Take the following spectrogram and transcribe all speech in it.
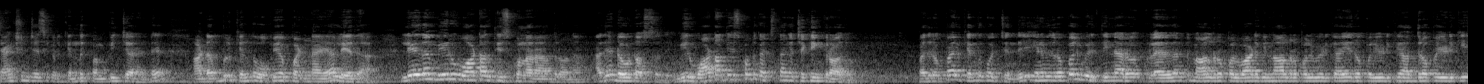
శాంక్షన్ చేసి ఇక్కడ కిందకి పంపించారంటే ఆ డబ్బులు కింద ఉపయోగపడినాయా లేదా? లేదా మీరు వాటాలు తీసుకున్నారా అందులోన? అదే డౌట్ వస్తుంది. మీరు వాటా తీసుకుంటే ఖచ్చితంగా చెకింగ్ రాదు. పది రూపాయలు కిందకు వచ్చింది ఎనిమిది రూపాయలు మీరు తిన్నారు లేదంటే నాలుగు రూపాయలు వాడికి నాలుగు రూపాయలు వీడికి ఐదు రూపాయలు వీడికి అర్ధ రూపాయలు వీడికి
